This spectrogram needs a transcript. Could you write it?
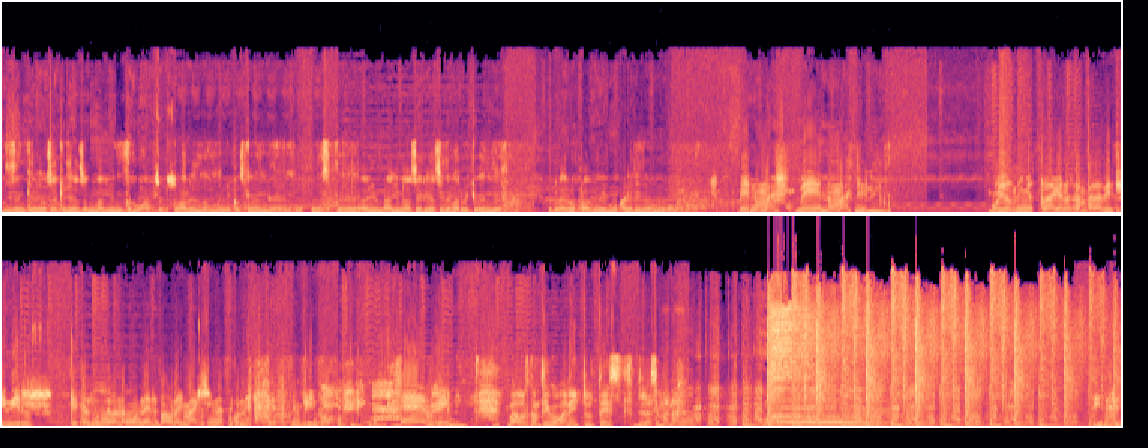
Dicen que, o sea, que ya son más bien como asexuales los muñecos que venden. Este, hay un, hay una serie así de Barbie que vende, que trae ropa de mujer y de hombre. Ve nomás, ve nomás. Y los niños todavía no están para decidir qué calzón se van a poner, ahora imagínate con esto. pero, en fin. En fin. Vamos contigo, Vane, y tu test de la semana. Sí, sí,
